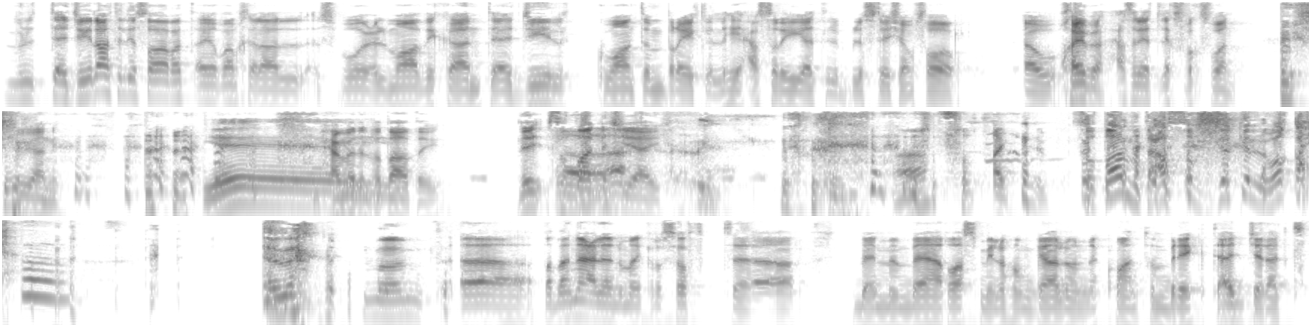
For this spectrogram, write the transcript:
من التأجيلات اللي صارت أيضا خلال الأسبوع الماضي كان تأجيل Quantum Break اللي هي حصرية ال PlayStation 4 أو خيبة حصرية ال Xbox 1 شو يعني؟ محمد البطاطي ليش سلطان ليش جاي؟ ها؟ سلطان. سلطان متعصب بشكل وقح المهم آه طبعا اعلن مايكروسوفت آه بين- من بيان رسمي لهم قالوا إن Quantum Break تأجلت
